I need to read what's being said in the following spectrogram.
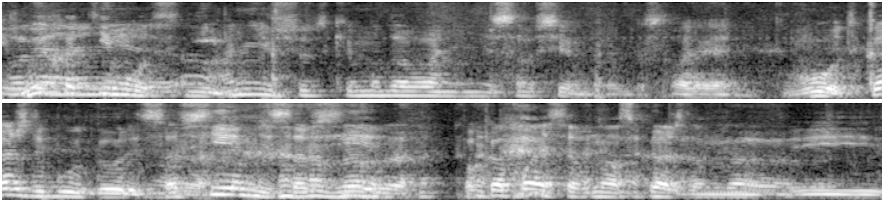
и мы хотим они- вот с ними. Они все-таки молдаване не совсем как бы славяне. Вот, каждый будет говорить Ну да. совсем, не совсем, Ну да. покопайся в нас каждом, Да, да, и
